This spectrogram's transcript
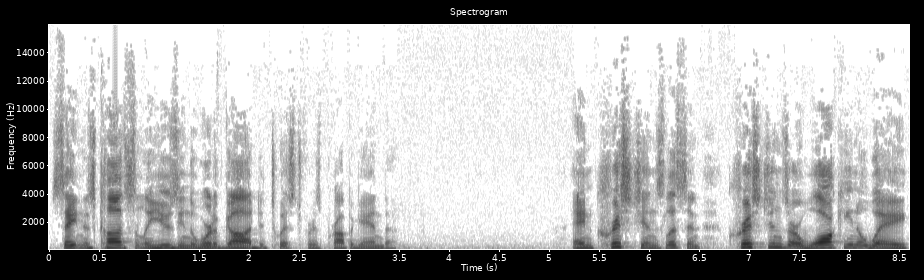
Satan is constantly using the Word of God to twist for his propaganda. And Christians, listen, Christians are walking away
